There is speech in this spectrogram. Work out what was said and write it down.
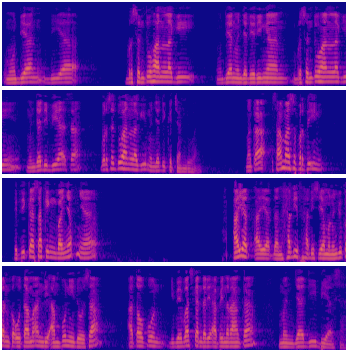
Kemudian dia bersentuhan lagi, kemudian menjadi ringan, bersentuhan lagi, menjadi biasa, bersentuhan lagi menjadi kecanduan. Maka sama seperti ini. Ketika saking banyaknya ayat-ayat dan hadis-hadis yang menunjukkan keutamaan diampuni dosa ataupun dibebaskan dari api neraka menjadi biasa.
